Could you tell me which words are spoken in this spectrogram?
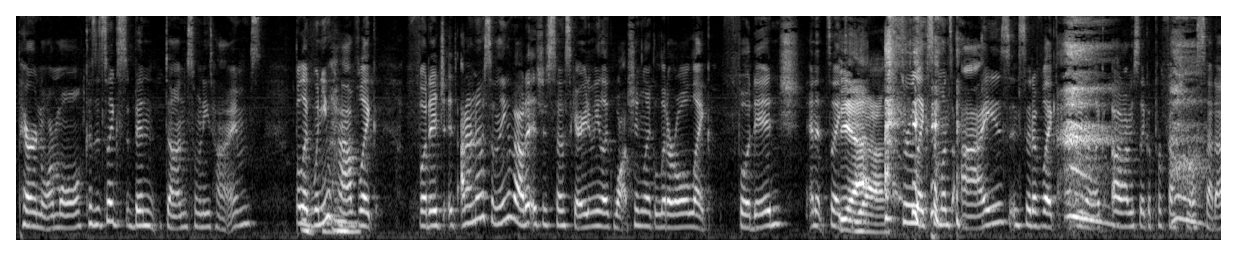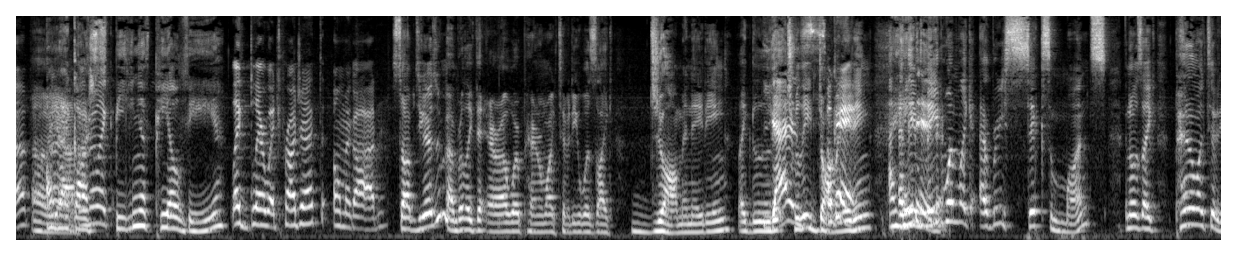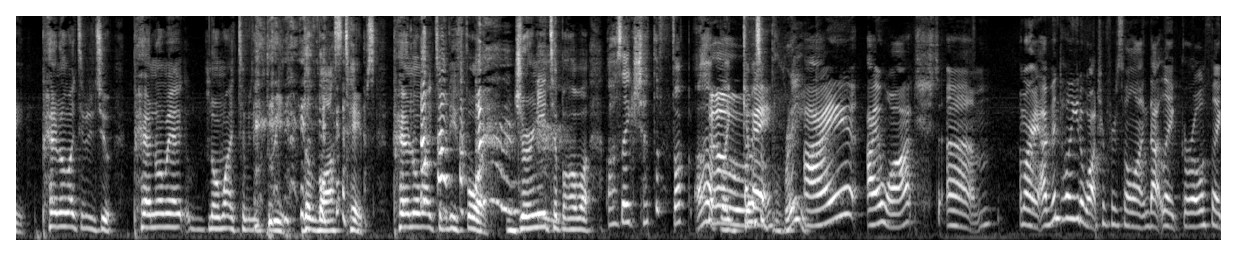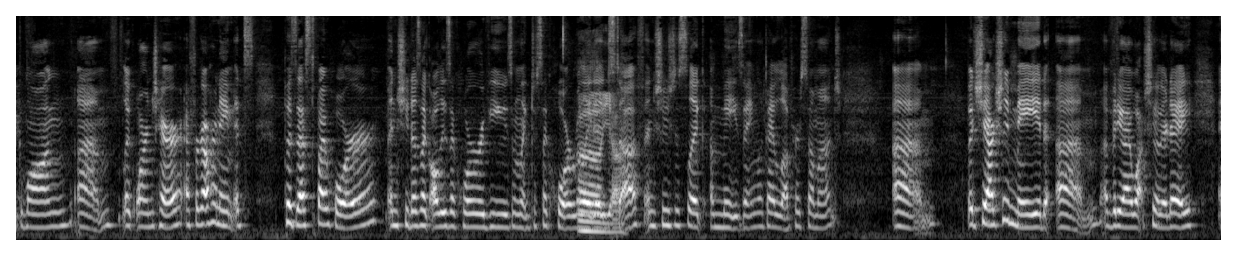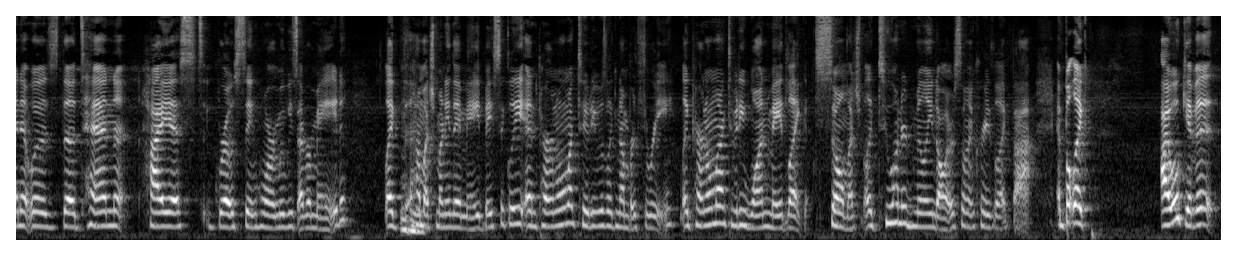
paranormal because it's like been done so many times. But like when you have mm-hmm. like footage, it, I don't know something about it. It's just so scary to me. Like watching like literal like footage and it's like Yeah. Yeah. through like someone's eyes instead of like you know like oh, obviously like a professional setup. Oh, Oh yeah. my gosh! Like- Speaking of POV, Like Blair Witch Project. Oh my god. Stop. Do you guys remember like the era where Paranormal Activity was like dominating, like Yes. literally Okay. dominating? I and they hated- made one like every six months, and it was like Paranormal Activity, Paranormal Activity Two, Paranormal Normal Activity Three, The Lost Tapes, Paranormal Activity Four, Journey to blah blah. blah. I was like, shut the fuck up! No. Like, give Okay. us a break. I I watched um Amari, I've been telling you to watch her for so long. That like girl with like long um like orange hair. I forgot her name. It's possessed by horror and she does like all these like horror reviews and like just like horror related yeah. stuff and she's just like amazing. Like I love her so much. Um but she actually made um a video I watched the other day and it was the 10 highest grossing horror movies ever made. Like th- how much money they made basically. And paranormal activity was like number three. Like paranormal activity one made like so much like 200 million dollars something crazy like that. And but like i will give it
